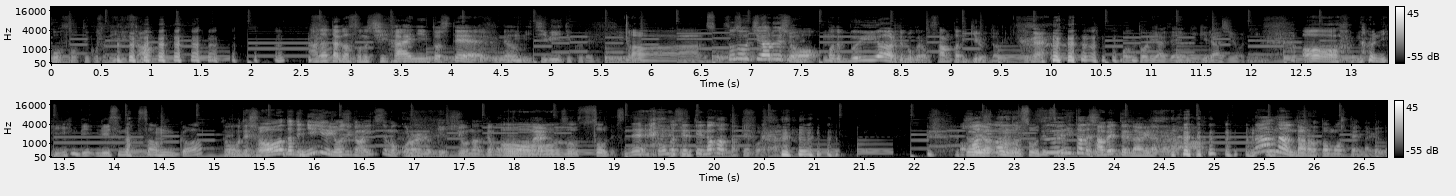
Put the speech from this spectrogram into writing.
構想ということでいいですか？あなたがその支配人としてみんなを導いてくれるっていう、ああそうそのうちあれでしょ、うん。これ VR で僕らも参加できるんだわけですよね。このとりあえず演劇ラジオに。ああ何？リリスナーさんが？そうでしょ？だって24時間いつでも来られる劇場なんですよあここはね。あそうそうですね。そんな設定なかったっけこれ？始まると普通にただ喋ってるだけだから 何なんだろうと思ってんだけど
